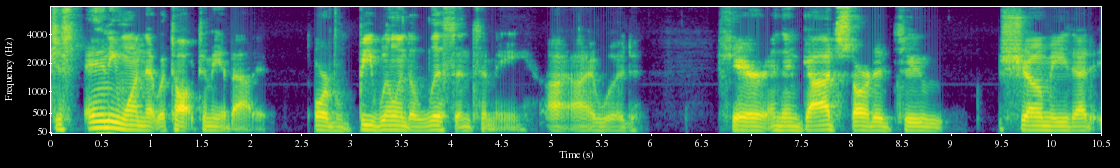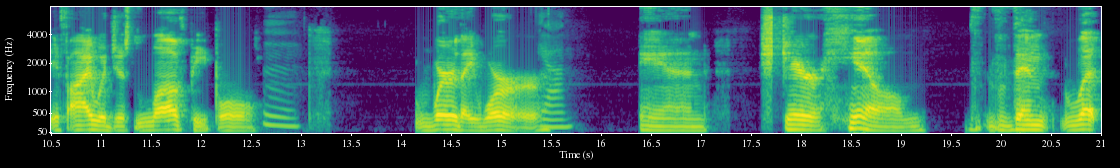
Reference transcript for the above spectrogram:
just anyone that would talk to me about it or be willing to listen to me, I, I would share. And then God started to show me that if I would just love people mm. where they were yeah. and share him, then let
